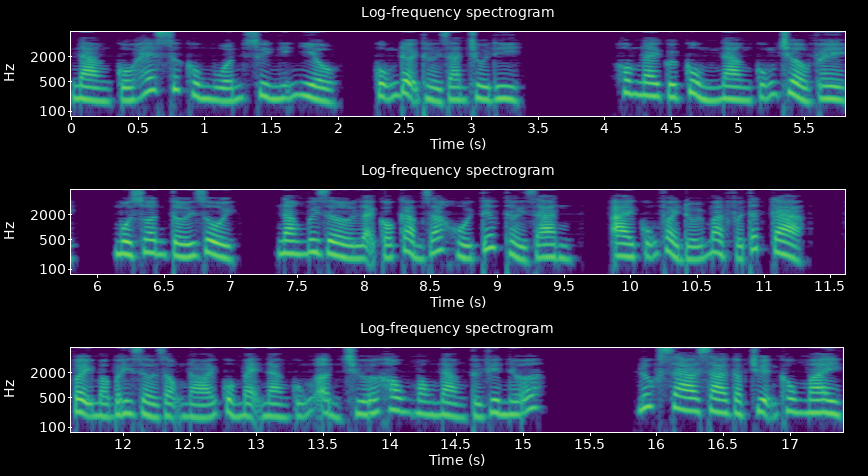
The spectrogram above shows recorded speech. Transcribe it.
nàng cố hết sức không muốn suy nghĩ nhiều, cũng đợi thời gian trôi đi. Hôm nay cuối cùng nàng cũng trở về, mùa xuân tới rồi, nàng bây giờ lại có cảm giác hối tiếc thời gian, ai cũng phải đối mặt với tất cả, vậy mà bây giờ giọng nói của mẹ nàng cũng ẩn chứa không mong nàng tới viên nữa. Lúc xa xa gặp chuyện không may,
